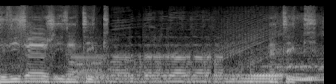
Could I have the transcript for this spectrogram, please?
Des visages identiques. Identiques.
